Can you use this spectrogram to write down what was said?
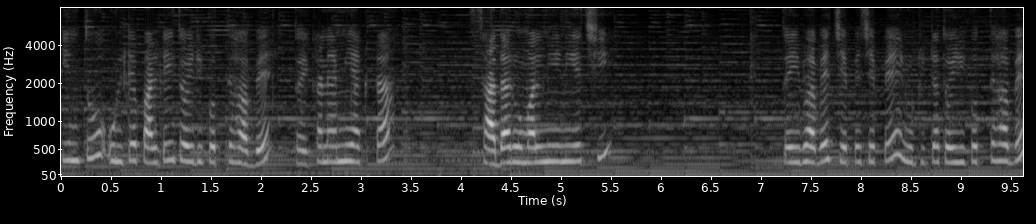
কিন্তু উল্টে পাল্টেই তৈরি করতে হবে। তো এখানে আমি একটা সাদা রুমাল নিয়ে নিয়েছি। তো এইভাবে চেপে চেপে রুটিটা তৈরি করতে হবে।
